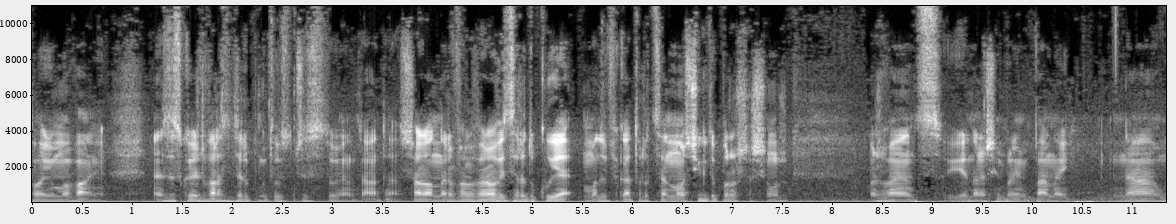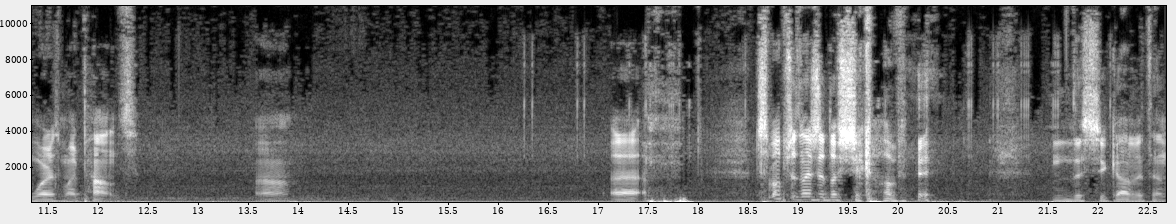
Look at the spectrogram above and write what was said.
Pojmowanie. Zyskujesz dwa razy tyle punktów czystując. A, szalony rewolwerowiec redukuje modyfikator celności, gdy poruszasz się uż- używając jednocześnie broni palnej na Where's My Pants? A? E, trzeba przyznać, że dość ciekawy. dość ciekawy ten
